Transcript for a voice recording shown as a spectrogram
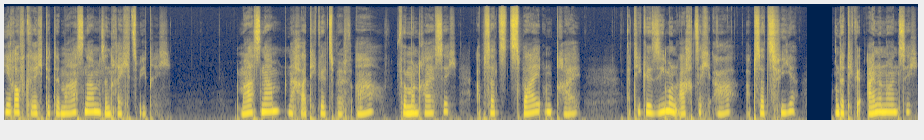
Hierauf gerichtete Maßnahmen sind rechtswidrig. Maßnahmen nach Artikel 12a 35 Absatz 2 und 3, Artikel 87a Absatz 4 und Artikel 91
